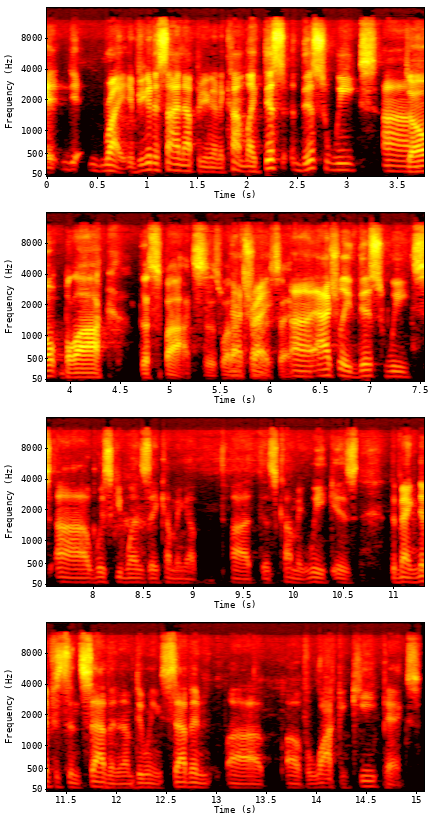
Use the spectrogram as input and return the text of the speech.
it- right. If you're going to sign up and you're going to come, like this this week's um, Don't block the spots, is what That's I'm trying right. to say. Uh, actually, this week's uh, Whiskey Wednesday coming up uh, this coming week is the Magnificent Seven. and I'm doing seven uh, of lock and key picks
